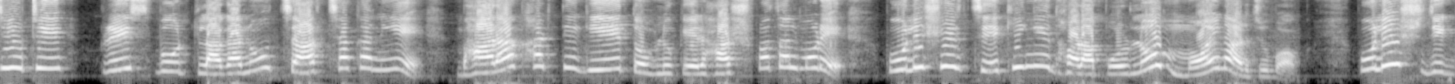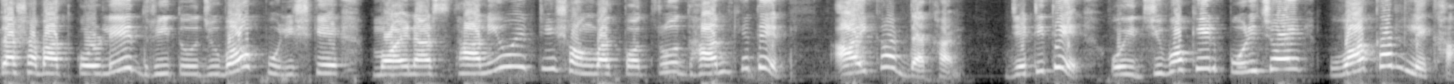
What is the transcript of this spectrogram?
ডিউটি প্রেস বোর্ড লাগানো, চার চাকা নিয়ে ভাড়া খাটতে গিয়ে তমলুকের হাসপাতাল মোড়ে পুলিশের চেকিংয়ে ধরা পড়ল ময়নার যুবক। পুলিশ জিজ্ঞাসাবাদ করলে ধৃত যুবক পুলিশকে ময়নার স্থানীয় একটি সংবাদপত্র ধান ক্ষেতের আই কার্ড দেখান, যেটিতে ওই যুবকের পরিচয়, ওয়াকার লেখা।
